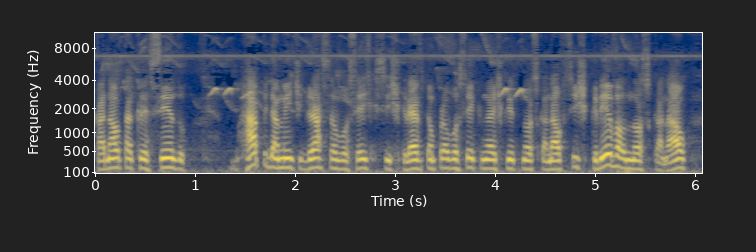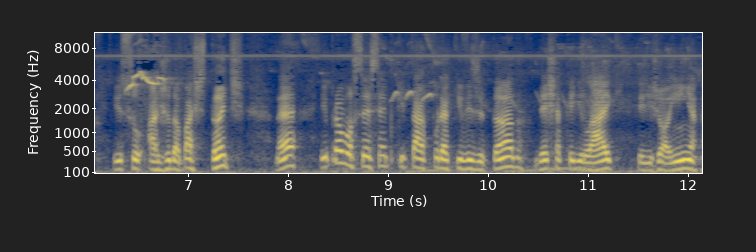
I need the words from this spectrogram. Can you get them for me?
O canal está crescendo rapidamente graças a vocês que se inscrevem. Então, para você que não é inscrito no nosso canal, se inscreva no nosso canal. Isso ajuda bastante, né? E para você sempre que está por aqui visitando, deixa aquele like, aquele joinha.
